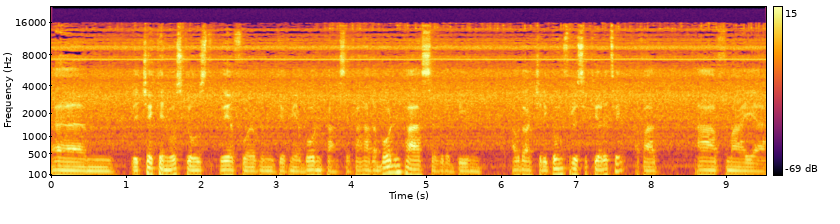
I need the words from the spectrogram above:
um, the check-in was closed therefore it wouldn't give me a boarding pass. If I had a boarding pass I would have been I would have actually gone through security. I've had I have my, uh,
